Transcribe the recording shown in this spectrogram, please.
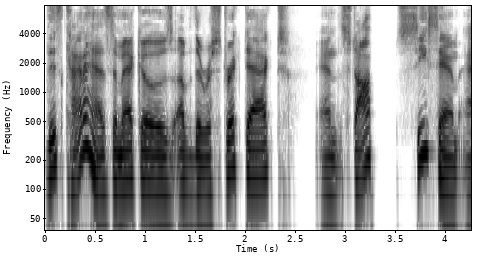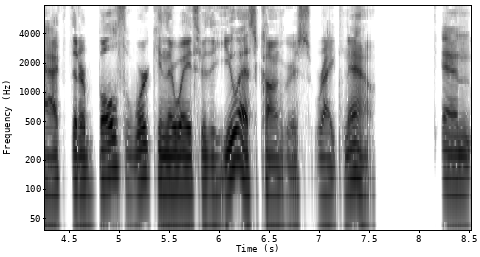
This kind of has some echoes of the Restrict Act and the Stop CSAM Act that are both working their way through the US Congress right now. And,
